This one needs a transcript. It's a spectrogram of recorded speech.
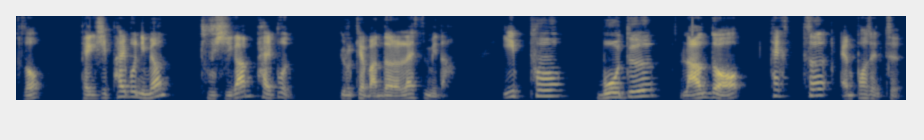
그래서 128분이면 2시간 8분 이렇게 만들어달라 했습니다. if, mode, roundup, text, ampersand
